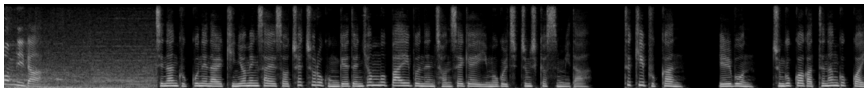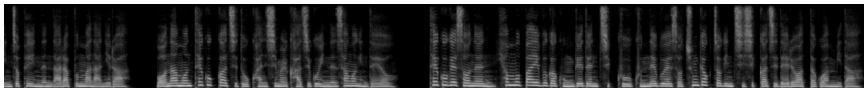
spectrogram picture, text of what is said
물어봅니다. 지난 국군의 날 기념행사에서 최초로 공개된 현무5는 전 세계의 이목을 집중시켰습니다. 특히 북한, 일본, 중국과 같은 한국과 인접해 있는 나라뿐만 아니라 머나먼 태국까지도 관심을 가지고 있는 상황인데요. 태국에서는 현무5가 공개된 직후 군 내부에서 충격적인 지시까지 내려왔다고 합니다.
